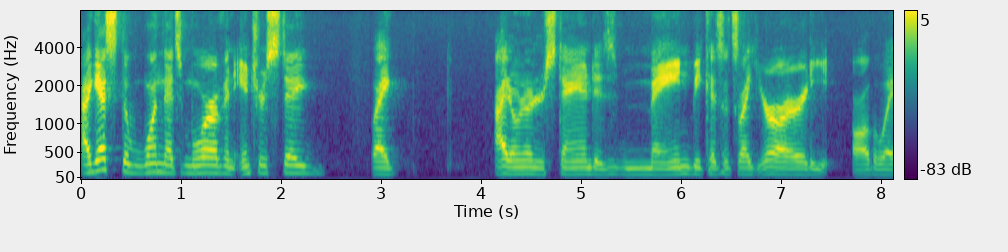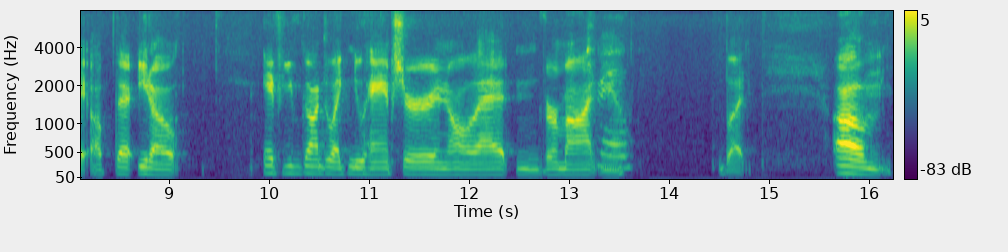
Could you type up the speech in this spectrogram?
I guess the one that's more of an interesting, like I don't understand is Maine because it's like you're already all the way up there. You know, if you've gone to like New Hampshire and all that and Vermont, and- but um,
